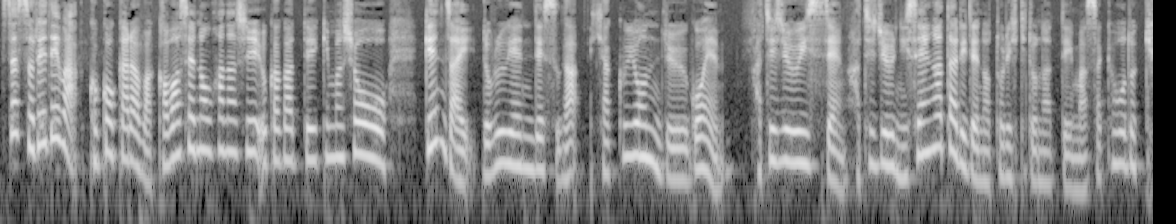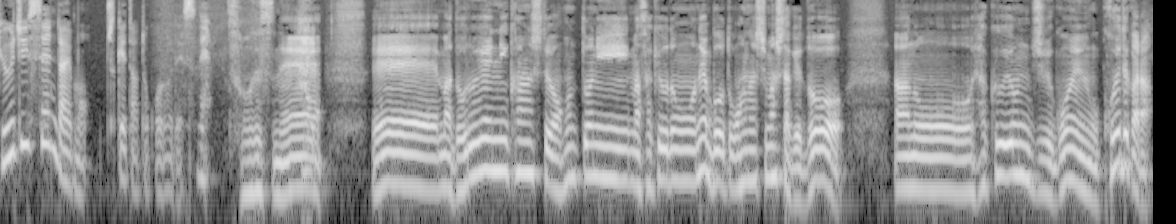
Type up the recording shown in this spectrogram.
さあ、それでは、ここからは為替のお話伺っていきましょう。現在、ドル円ですが、145円。81銭、82銭あたりでの取引となっています。先ほど90銭台もつけたところですね。そうですね。はい、ええー、まあドル円に関しては本当に、まあ先ほどもね、冒頭お話しましたけど、あの、145円を超えてから、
